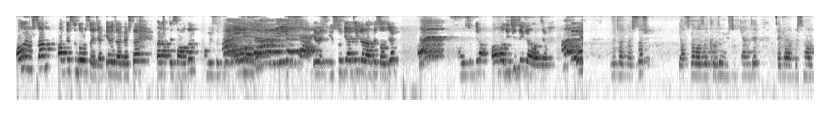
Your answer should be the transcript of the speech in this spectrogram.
alıyorsan abdestin doğru sayacak. Evet arkadaşlar ben abdest aldım ama Yusuf alamadı. Evet Yusuf Gel tekrar abdest alacak. Ama Yusuf Gel almadığı için tekrar alacak. Evet arkadaşlar yatsı namazını kıldım. Yusuf kendi tekrar abdestini alıp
